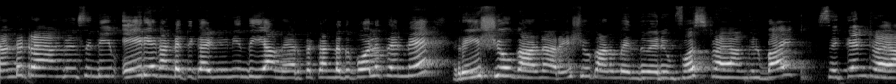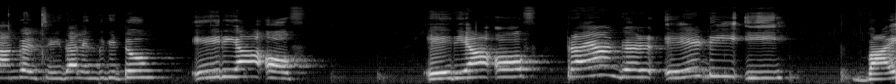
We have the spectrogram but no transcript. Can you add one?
രണ്ട് ട്രയാങ്കിൾസിന്റെയും ഏരിയ കണ്ടെത്തി കഴിഞ്ഞു. ഇനി എന്ത് ചെയ്യാം? നേരത്തെ കണ്ടതുപോലെ തന്നെ റേഷ്യോ കാണുക. റേഷ്യോ കാണുമ്പോൾ എന്ത് വരും? First triangle by second triangle ചെയ്താൽ എന്ത് കിട്ടും? Area of area of triangle A D E by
